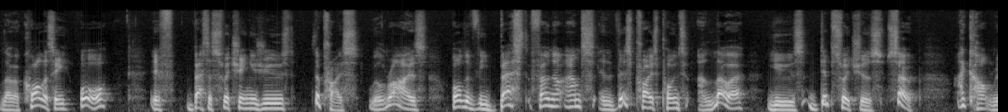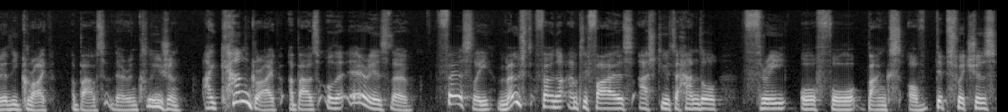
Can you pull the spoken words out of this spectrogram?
lower quality or if better switching is used, the price will rise. All of the best phono amps in this price point and lower use dip switches, so I can't really gripe about their inclusion. I can gripe about other areas though. Firstly, most phono amplifiers ask you to handle three or four banks of dip switches,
